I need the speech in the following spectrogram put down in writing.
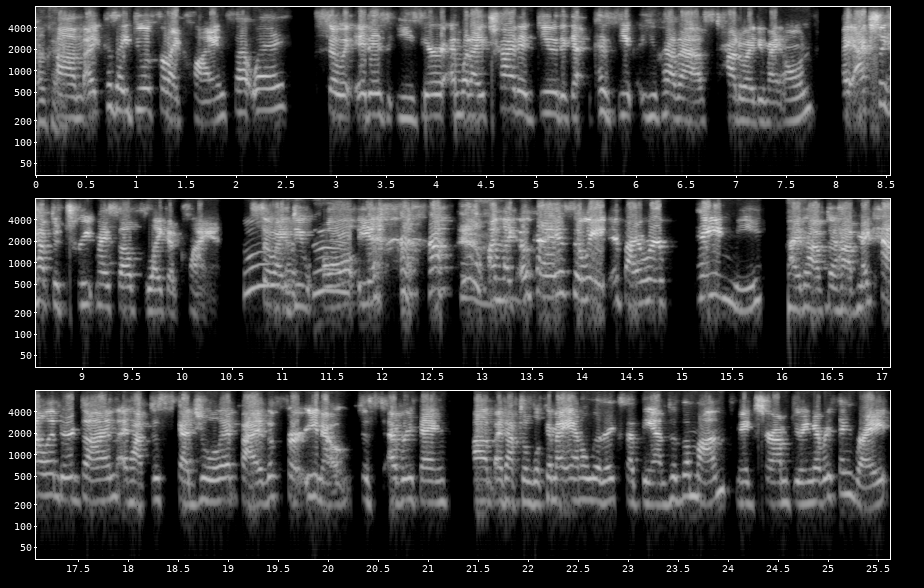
Okay. Um, because I, I do it for my clients that way. So it is easier. And what I try to do to get, because you, you have asked, how do I do my own? I actually have to treat myself like a client. Ooh, so I do good. all, yeah. I'm like, okay, so wait, if I were paying me, I'd have to have my calendar done. I'd have to schedule it by the first, you know, just everything. Um, I'd have to look at my analytics at the end of the month, make sure I'm doing everything right.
